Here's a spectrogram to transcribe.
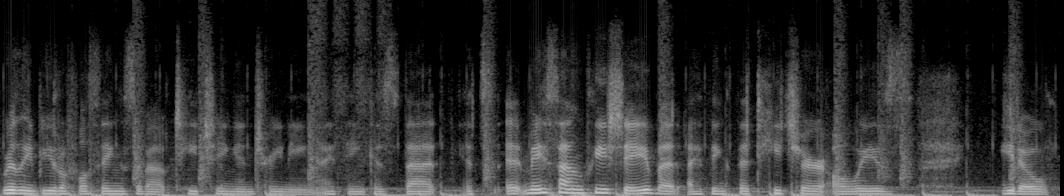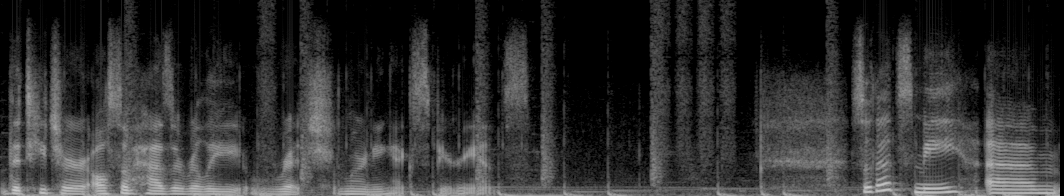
really beautiful things about teaching and training i think is that it's it may sound cliche but i think the teacher always you know, the teacher also has a really rich learning experience. So that's me. Um,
